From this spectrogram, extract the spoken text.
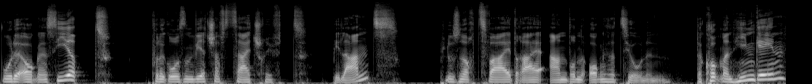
Wurde organisiert von der großen Wirtschaftszeitschrift Bilanz plus noch zwei, drei anderen Organisationen. Da konnte man hingehen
